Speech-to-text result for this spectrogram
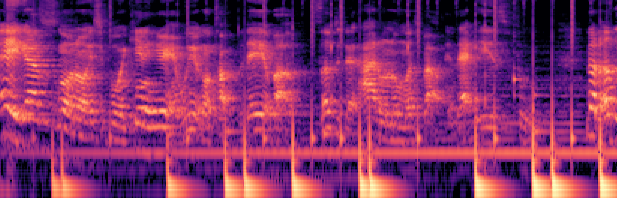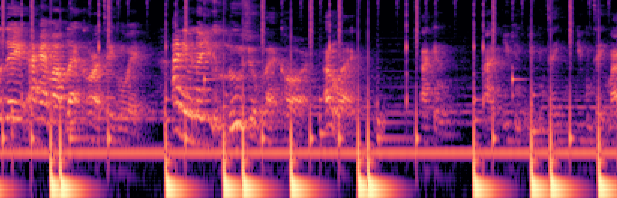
Hey guys, what's going on? It's your boy Kenny here, and we are gonna talk today about a subject that I don't know much about, and that is food. You know, the other day I had my black card taken away. I didn't even know you could lose your black card. I'm like, I can, I, you can, you can take, you can take my,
